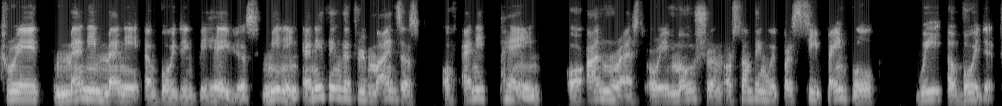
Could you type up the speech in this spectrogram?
create many, many avoiding behaviors, meaning anything that reminds us of any pain or unrest or emotion or something we perceive painful, we avoid it.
